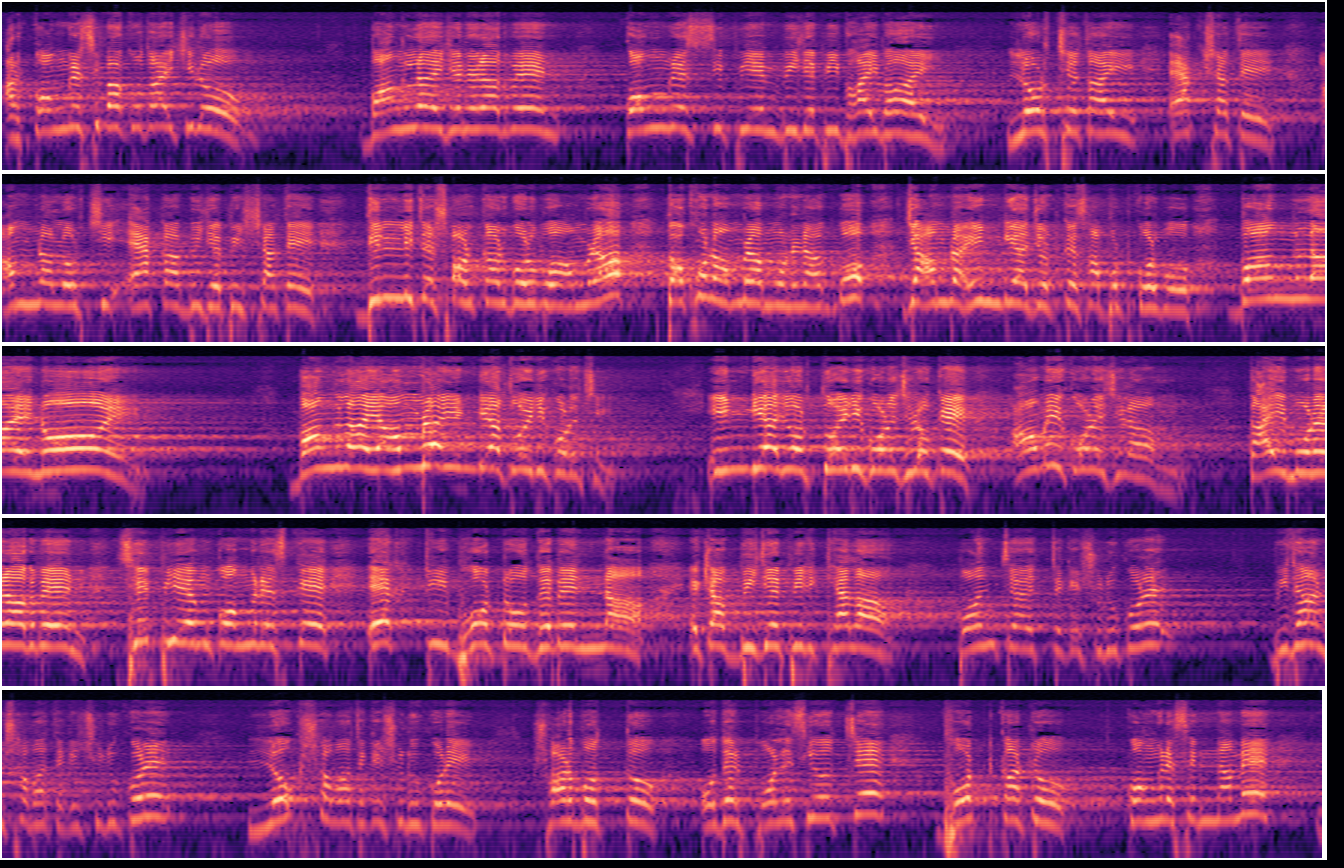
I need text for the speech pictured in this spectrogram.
আর কংগ্রেসই বা কোথায় ছিল? বাংলায় জেনে রাখবেন, কংগ্রেস, সিপিএম, বিজেপি, ভাই ভাই লড়ছে তাই একসাথে। আমরা লড়ছি একা বিজেপির সাথে। দিল্লিতে সরকার গড়ব আমরা, তখন আমরা মনে রাখব যে আমরা ইন্ডিয়া জোটকে সাপোর্ট করব। বাংলায় নয়। বাংলায় আমরা ইন্ডিয়া তৈরি করেছি। ইন্ডিয়া জোট তৈরি করেছিল কে? আমি করেছিলাম। তাই মনে রাখবেন, সিপিএম কংগ্রেসকে একটি ভোটও দেবেন না। এটা বিজেপির খেলা। পঞ্চায়েত থেকে শুরু করে বিধানসভা থেকে শুরু করে লোকসভা থেকে শুরু করে সর্বত্র ওদের পলিসি হচ্ছে ভোট কাটো কংগ্রেসের নামে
